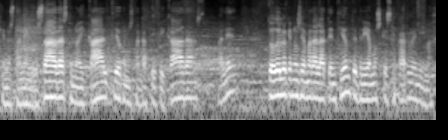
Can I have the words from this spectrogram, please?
que no están engrosadas, que no hay calcio, que no están calcificadas, ¿vale? Todo lo que nos llamara la atención tendríamos que sacarlo en imagen.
